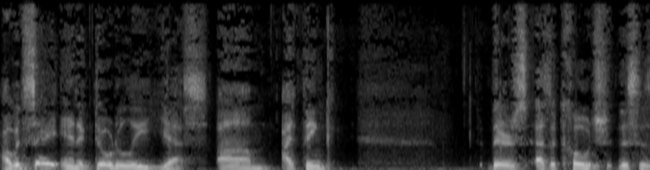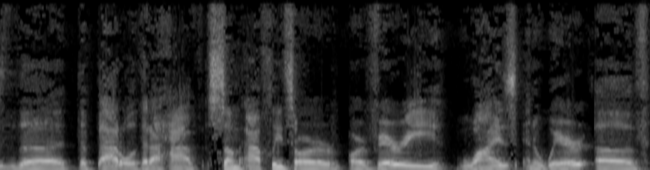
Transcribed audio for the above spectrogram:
I would say anecdotally, yes. Um, I think there's as a coach, this is the the battle that I have. Some athletes are are very wise and aware of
